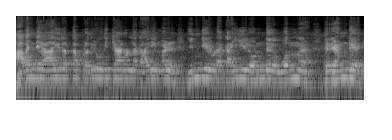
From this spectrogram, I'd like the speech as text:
അവന്റെ ആയുധത്തെ പ്രതിരോധിക്കാനുള്ള കാര്യങ്ങൾ ഇന്ത്യയുടെ കയ്യിലുണ്ട്. ഒന്ന് രണ്ട്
